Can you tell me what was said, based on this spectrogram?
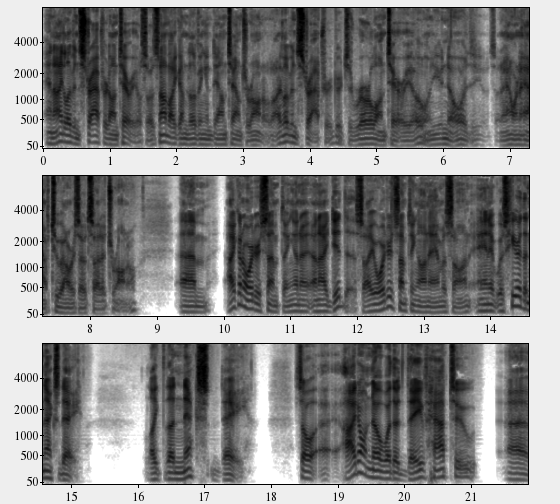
And I live in Stratford, Ontario, so it's not like I'm living in downtown Toronto. I live in Stratford, which is rural Ontario, and you know it's an hour and a half, two hours outside of Toronto. Um, I can order something, and I, and I did this. I ordered something on Amazon, and it was here the next day, like the next day. So uh, I don't know whether they've had to uh,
